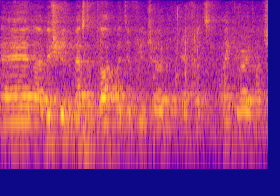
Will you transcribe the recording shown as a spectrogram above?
and I wish you the best of luck with your future efforts. Thank you very much.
